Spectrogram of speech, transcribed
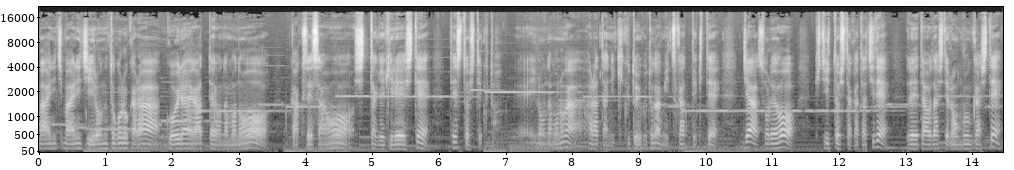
毎日毎日いろんなところからご依頼があったようなものを学生さんを知った激励してテストしていくと、えいろんなものが新たに効くということが見つかってきてじゃあそれをきちっとした形でデータを出して論文化して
